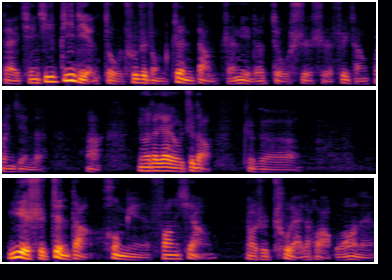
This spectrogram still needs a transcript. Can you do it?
在前期低点走出这种震荡整理的走势是非常关键的啊，因为大家要知道这个。越是震荡，后面方向要是出来的话，往往呢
